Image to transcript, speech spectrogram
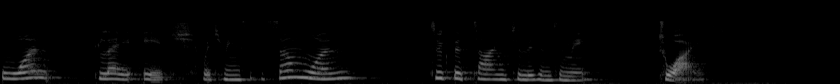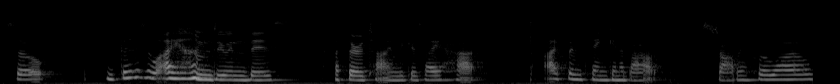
one play each, which means someone took the time to listen to me twice. So, this is why I'm doing this a third time because I had I've been thinking about stopping for a while.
